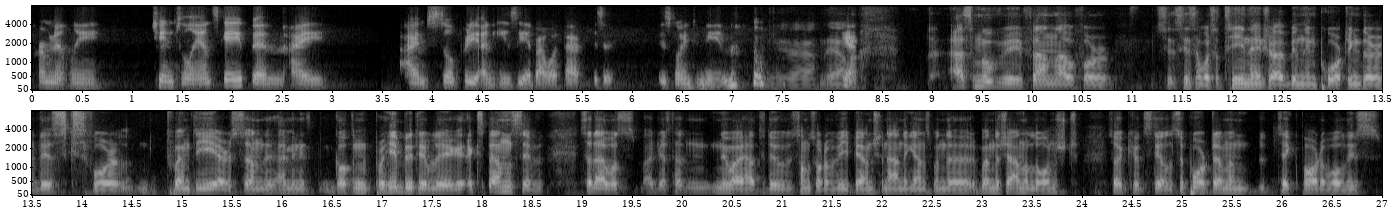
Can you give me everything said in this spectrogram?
permanently change the landscape, and I I'm still pretty uneasy about what that is it is going to mean. yeah, yeah. yeah. As a movie fan now for since I was a teenager, I've been importing their discs for 20 years, and I mean it's gotten prohibitively expensive. So that was I just had, knew I had to do some sort of VPN shenanigans when the when the channel launched, so I could still support them and take part of all these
